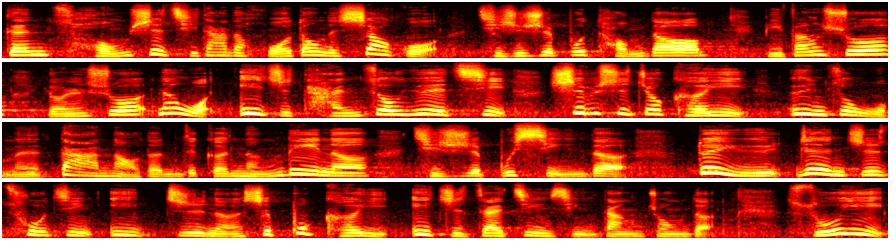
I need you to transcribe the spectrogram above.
跟从事其他的活动的效果其实是不同的哦。比方说，有人说，那我一直弹奏乐器，是不是就可以运作我们大脑的这个能力呢？其实是不行的。对于认知促进抑制呢，是不可以一直在进行当中的。所以，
